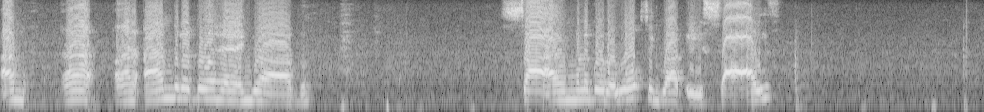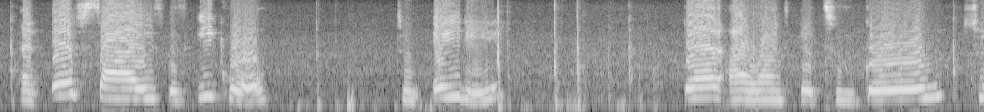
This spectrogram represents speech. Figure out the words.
I'm uh, I'm gonna go ahead and grab size. I'm gonna go to looks and grab a size. And if size is equal to 80, then I want it to go to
